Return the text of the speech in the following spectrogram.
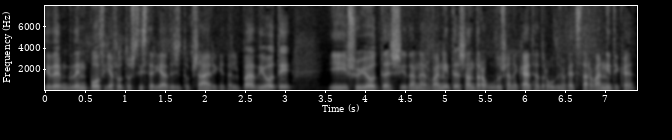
δεν, δεν υπόθηκε αυτό το στη στεριά δεν το ψάρι κτλ. Διότι οι Σουλιώτε ήταν Αρβανίτες, αν τραγουδούσαν κάτι θα τραγουδούσαν κάτι στα Αρβανίτικα.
